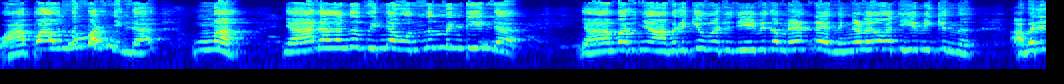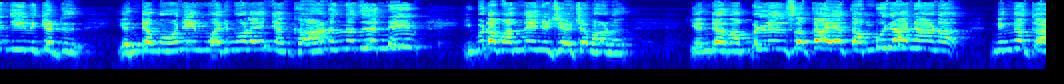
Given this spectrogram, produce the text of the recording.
വാപ്പാവൊന്നും പറഞ്ഞില്ല. ഉമ്മ ഞാനതങ്ങ് പിന്നെ ഒന്നും മിണ്ടിയില്ല. ഞാൻ പറഞ്ഞു അവർക്ക് ഒരു ജീവിതം വേണ്ടേ? നിങ്ങളെയോ ജീവിക്കുന്നു. അവരും ജീവിക്കട്ട്. എന്റെ മോനെയും മരുമോളെയും ഞാൻ കാണുന്നത് തന്നെയും ഇവിടെ വന്നതിന് ശേഷമാണ്. എന്റെ റബ്ബിൾ സത്തായ തമ്പുരാനാണ്. നിങ്ങൾക്ക്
